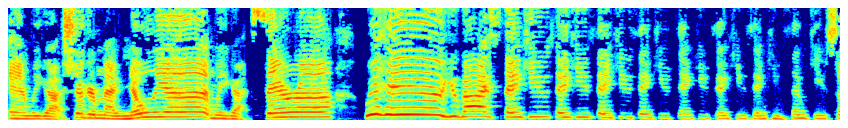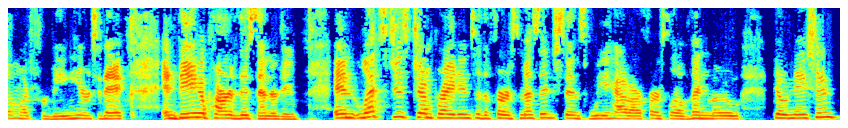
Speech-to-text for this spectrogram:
and we got Sugar Magnolia, and we got Sarah. Woohoo! You guys, thank you, thank you, thank you, thank you, thank you, thank you, thank you, thank you so much for being here today and being a part of this energy. And let's just jump right into the first message since we had our first little Venmo donation.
